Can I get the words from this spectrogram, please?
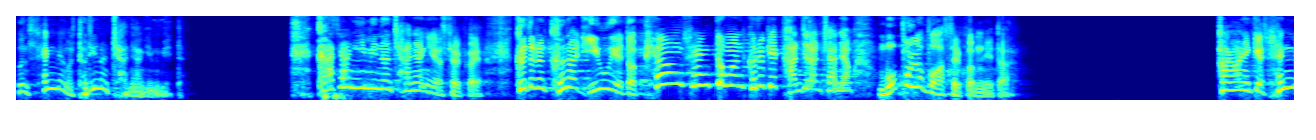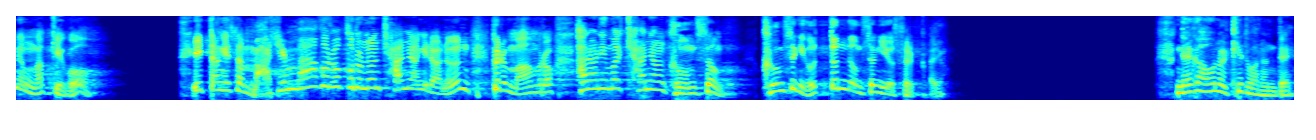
그건 생명을 드리는 찬양입니다. 가장 힘 있는 찬양이었을 거예요. 그들은 그날 이후에도 평생 동안 그렇게 간절한 찬양 못 불러보았을 겁니다. 하나님께 생명 맡기고 이 땅에서 마지막으로 부르는 찬양이라는 그런 마음으로 하나님을 찬양한 그 음성, 그 음성이 어떤 음성이었을까요? 내가 오늘 기도하는데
